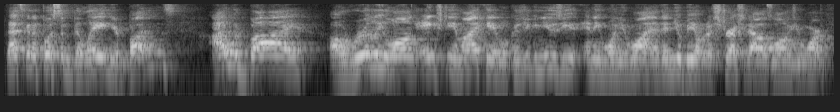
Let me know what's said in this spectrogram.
that's going to put some delay in your buttons. I would buy a really long HDMI cable because you can use any one you want and then you'll be able to stretch it out as long as you want.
